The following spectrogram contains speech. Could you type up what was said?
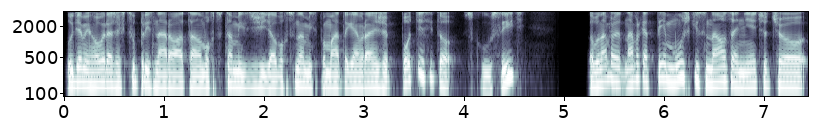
ľudia mi hovoria, že chcú prísť na Roatan, alebo chcú tam ísť žiť, alebo chcú nám ísť pomáhať, tak ja vravím, že poďte si to skúsiť, lebo napríklad, napríklad tie mušky sú naozaj niečo, čo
